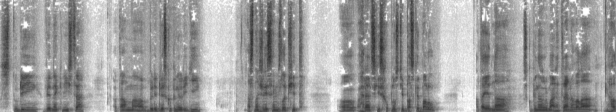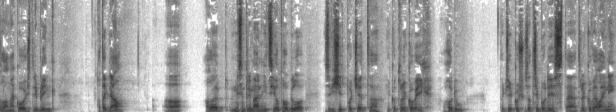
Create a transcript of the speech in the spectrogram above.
studii v jedné knížce a tam byly dvě skupiny lidí a snažili se jim zlepšit hráčské schopnosti basketbalu. A ta jedna skupina normálně trénovala, házela na koš, dribbling a tak dál. Ale myslím primární cíl toho bylo zvýšit počet jako trojkových hodů, takže košu za tři body z té trojkové liney.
